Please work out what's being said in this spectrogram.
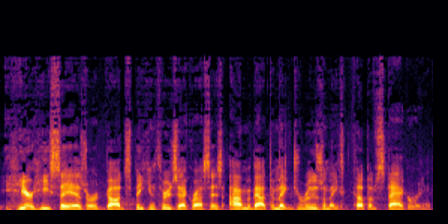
here he says, or God speaking through Zechariah says, I'm about to make Jerusalem a cup of staggering.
